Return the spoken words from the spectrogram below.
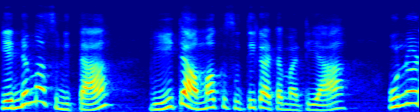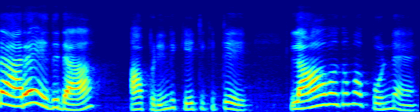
என்னம்மா சுனிதா வீட்டை அம்மாவுக்கு சுத்தி காட்ட மாட்டியா? உன்னோட அறை எதுடா? அப்படின்னு கேட்டுக்கிட்டு லாவகமா பொண்ணை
